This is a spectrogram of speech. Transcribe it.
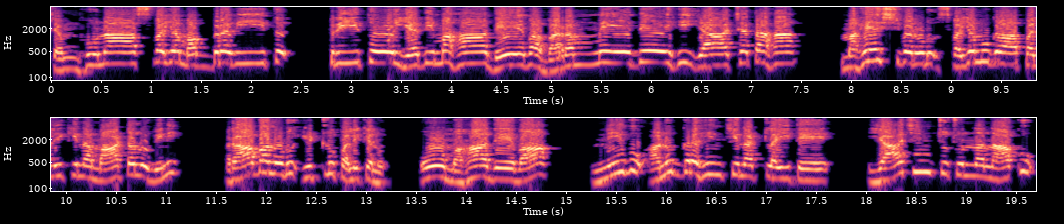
శంభునా స్వయమబ్రవీత్ ప్రీతో యది మహాదేవ వరం మే దేహి యాచత. మహేశ్వరుడు స్వయముగా పలికిన మాటలు విని రావణుడు ఇట్లు పలికెను. ఓ మహాదేవా నీవు అనుగ్రహించినట్లయితే యాచించుచున్న నాకు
